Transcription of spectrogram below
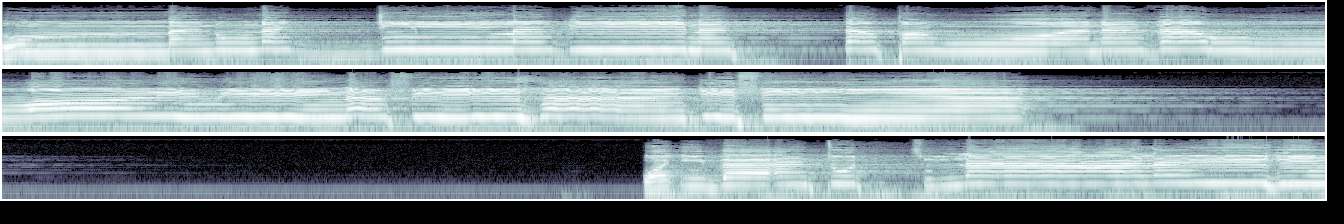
ثم ننجي الذين اتقوا ونذر الظالمين فيها جثيا. وإذا تتلى عليهم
